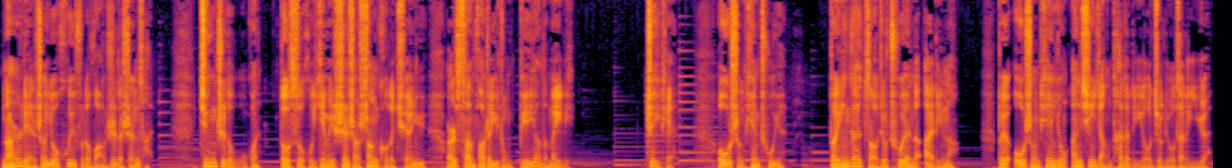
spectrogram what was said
男人脸上又恢复了往日的神采，精致的五官都似乎因为身上伤口的痊愈而散发着一种别样的魅力。这一天，欧胜天出院，本应该早就出院的艾琳娜，被欧胜天用安心养胎的理由就留在了医院。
